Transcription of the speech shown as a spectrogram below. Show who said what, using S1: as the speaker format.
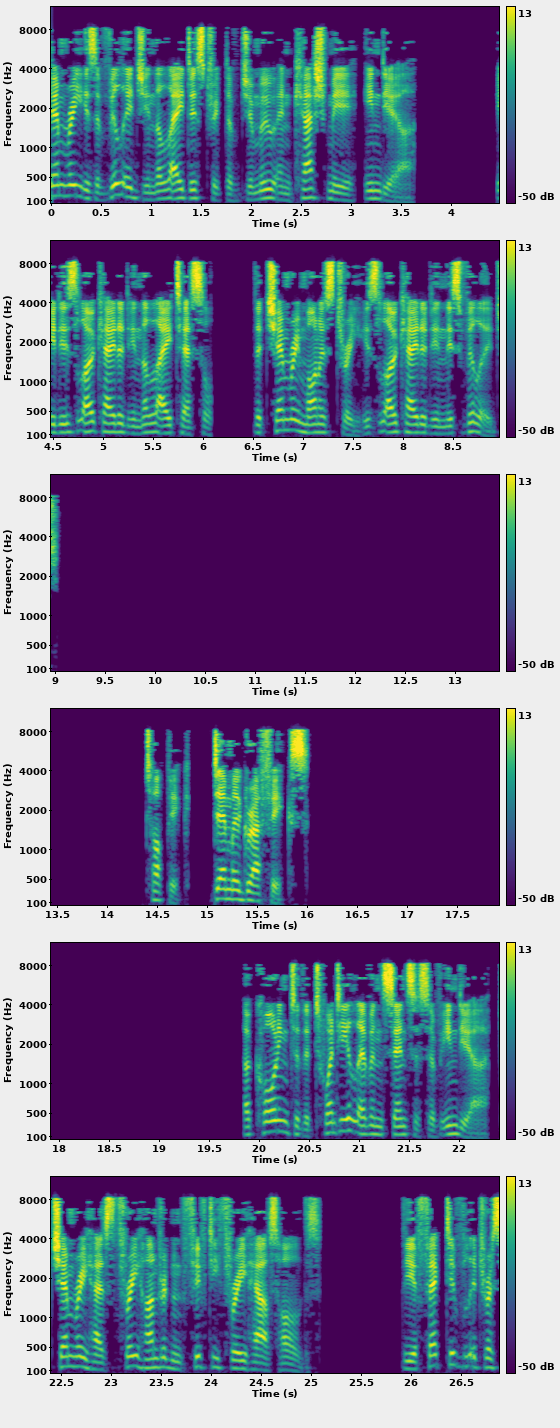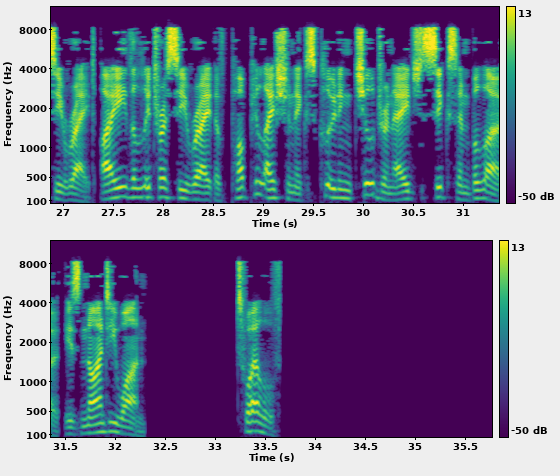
S1: Chemri is a village in the Leh district of Jammu and Kashmir, India. It is located in the Leh Tehsil. The Chemri Monastery is located in this village. Demographics According to the 2011 census of India, Chemri has 353 households. The effective literacy rate i.e. the literacy rate of population excluding children aged 6 and below is 91. 12.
